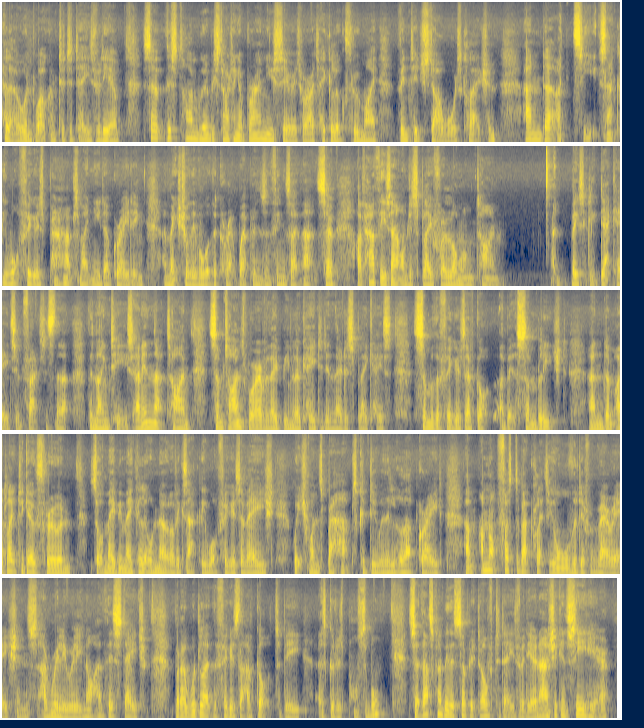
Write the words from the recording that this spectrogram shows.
Hello and welcome to today's video. So this time we're going to be starting a brand new series where I take a look through my vintage Star Wars collection and uh, I see exactly what figures perhaps might need upgrading and make sure they've all got the correct weapons and things like that. So I've had these out on display for a long, long time basically decades in fact since the, the 90s and in that time sometimes wherever they've been located in their display case some of the figures have got a bit sun bleached and um, I'd like to go through and sort of maybe make a little note of exactly what figures have aged which ones perhaps could do with a little upgrade. Um, I'm not fussed about collecting all the different variations. I'm really really not at this stage. But I would like the figures that I've got to be as good as possible. So that's going to be the subject of today's video. And as you can see here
